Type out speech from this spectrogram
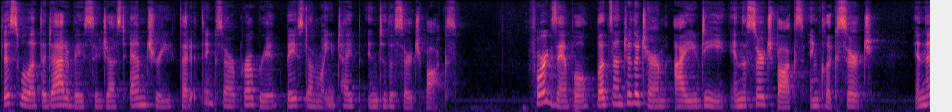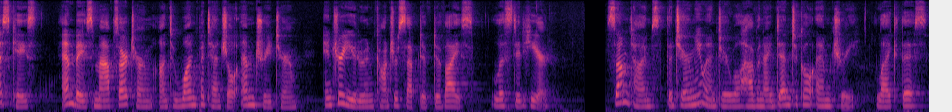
This will let the database suggest Emtree that it thinks are appropriate based on what you type into the search box. For example, let's enter the term IUD in the search box and click Search. In this case, Embase maps our term onto one potential Emtree term, intrauterine contraceptive device, listed here. Sometimes the term you enter will have an identical Emtree, like this.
